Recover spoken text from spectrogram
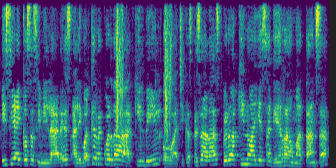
y sí hay cosas similares, al igual que recuerda a Kill Bill o a Chicas Pesadas, pero aquí no hay esa guerra o matanza.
